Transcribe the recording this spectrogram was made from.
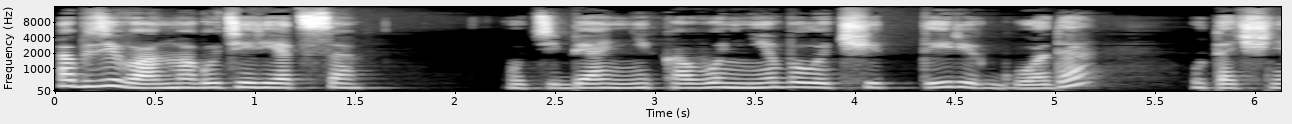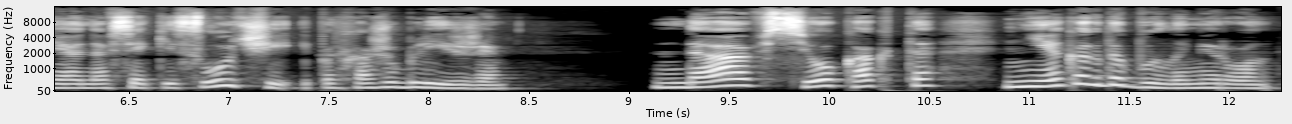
об диван могу тереться. У тебя никого не было четыре года? Уточняю на всякий случай и подхожу ближе. Да, все как-то некогда было, Мирон.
